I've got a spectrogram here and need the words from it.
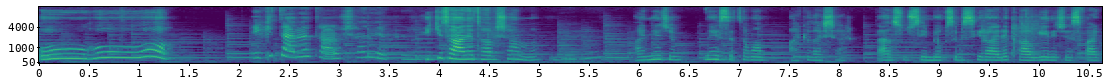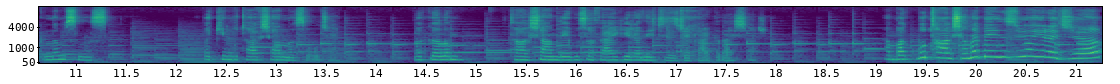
Oho! İki tane tavşan yapıyorum. İki tane tavşan mı? Anneciğim neyse tamam arkadaşlar ben susayım yoksa biz Hira ile kavga edeceğiz farkında mısınız? Bakayım bu tavşan nasıl olacak. Bakalım tavşan diye bu sefer Hira ne çizecek arkadaşlar. Ha bak bu tavşana benziyor Hiracığım.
